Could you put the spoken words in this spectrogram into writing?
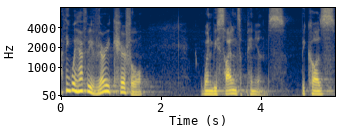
I think we have to be very careful when we silence opinions because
